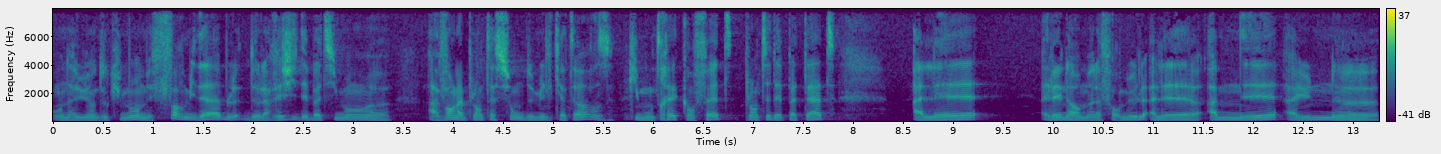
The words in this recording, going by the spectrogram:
On a eu un document, mais formidable, de la régie des bâtiments euh, avant la plantation de 2014, qui montrait qu'en fait, planter des patates allait elle est énorme, hein, la formule, elle est amenée à une euh,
